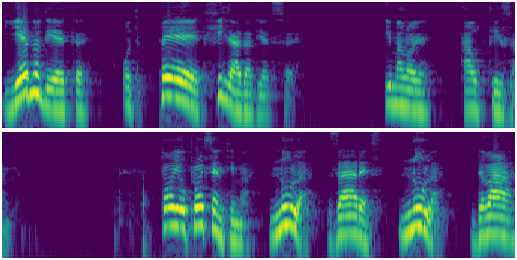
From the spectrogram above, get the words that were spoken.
jedno dijete od 5000 djece imalo je autizam. To je u procentima 0,0 2%.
